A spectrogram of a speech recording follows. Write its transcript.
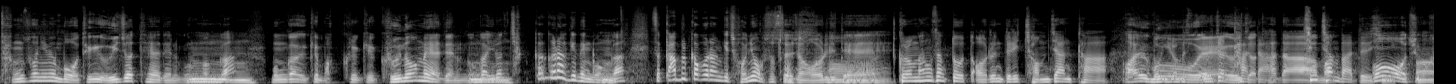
장손이면 뭐 어떻게 의젓해야 되는 건가? 음. 뭔가 이렇게 막 그렇게 근엄해야 되는 건가? 음. 이런 착각을 하게 된 건가? 음. 그래서 까불까불한 게 전혀 없었어요. 저 어릴 때. 어. 그럼 항상 또 어른들이 점잖다. 아이고 뭐 이러면서 의젓하다. 의젓하다. 칭찬받으시. 어, 조, 어.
